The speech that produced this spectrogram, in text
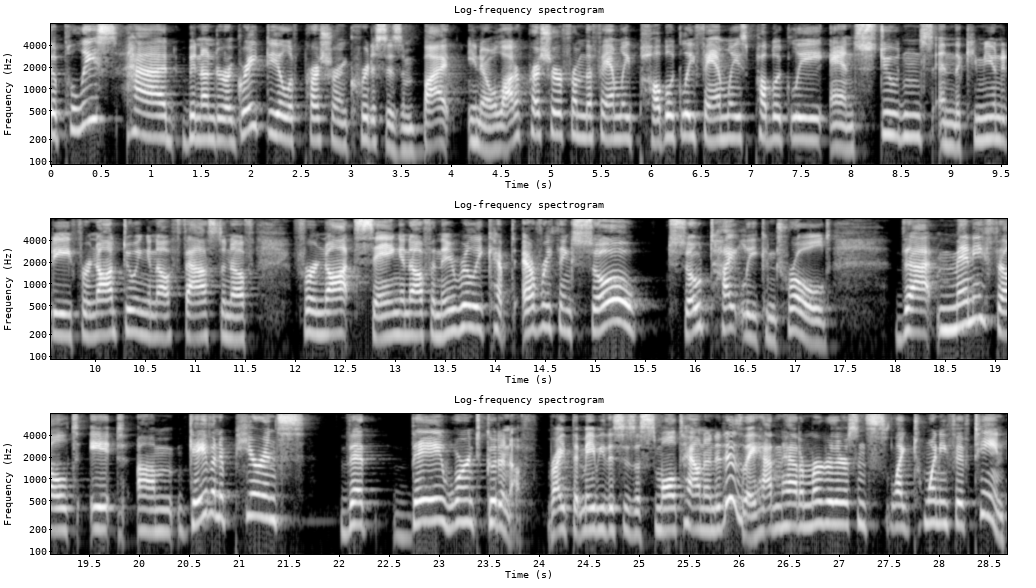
the police had been under a great deal of pressure and criticism by, you know, a lot of pressure from the family publicly, families publicly, and students and the community for not doing enough fast enough, for not saying enough. And they really kept everything so, so tightly controlled that many felt it um, gave an appearance that they weren't good enough, right? That maybe this is a small town and it is. They hadn't had a murder there since like 2015,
